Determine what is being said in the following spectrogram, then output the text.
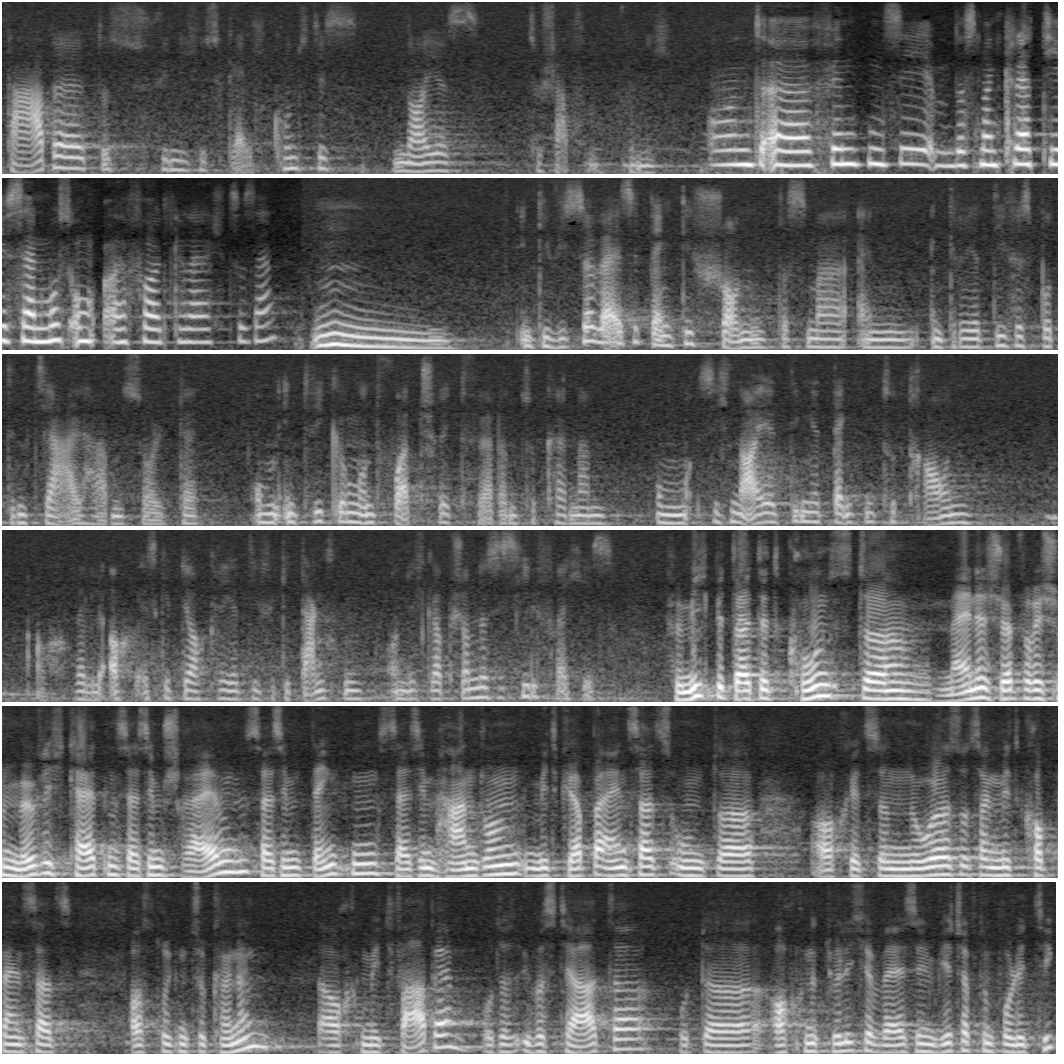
Farbe, das finde ich ist gleich. Kunst ist Neues zu schaffen für mich. Und äh, finden Sie, dass man kreativ sein muss, um erfolgreich zu sein? Mm, in gewisser Weise denke ich schon, dass man ein, ein kreatives Potenzial haben sollte, um Entwicklung und Fortschritt fördern zu können, um sich neue Dinge denken zu trauen auch, weil auch, es gibt ja auch kreative Gedanken und ich glaube schon, dass es hilfreich ist. Für mich bedeutet Kunst äh, meine schöpferischen Möglichkeiten, sei es im Schreiben, sei es im Denken, sei es im Handeln mit Körpereinsatz und äh, auch jetzt nur sozusagen mit Kopfeinsatz ausdrücken zu können, auch mit Farbe oder übers Theater oder auch natürlicherweise in Wirtschaft und Politik.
